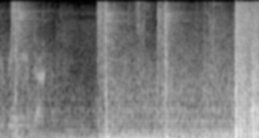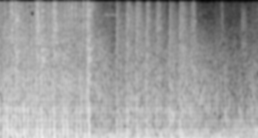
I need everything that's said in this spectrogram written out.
You're being aimed at. Please, energy. Enemy taken out. Need to recharge my shields. Broken enemy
